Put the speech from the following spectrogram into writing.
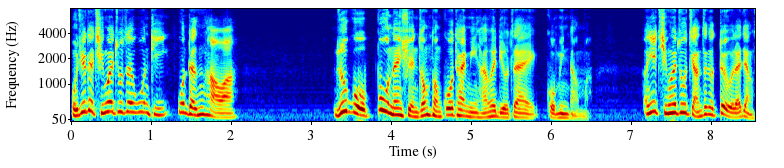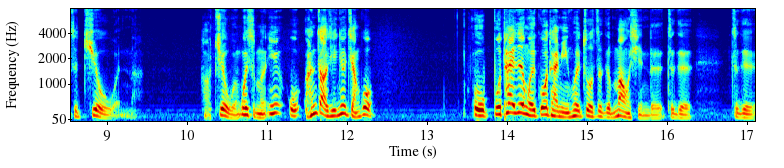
我觉得秦慧珠这个问题问得很好啊。如果不能选总统，郭台铭还会留在国民党吗？因为秦慧珠讲这个对我来讲是旧闻呐，好旧闻。为什么？因为我很早前就讲过，我不太认为郭台铭会做这个冒险的这个这个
